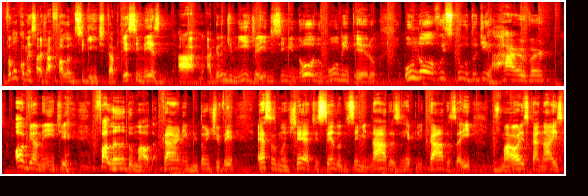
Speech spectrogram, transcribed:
E vamos começar já falando o seguinte, tá? Porque esse mês a, a grande mídia aí disseminou no mundo inteiro o novo estudo de Harvard, obviamente falando mal da carne. Então a gente vê essas manchetes sendo disseminadas e replicadas aí nos maiores canais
